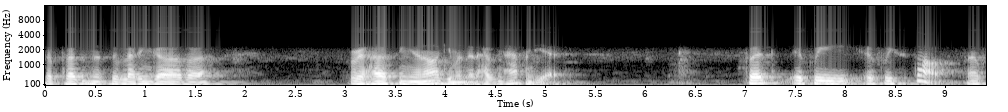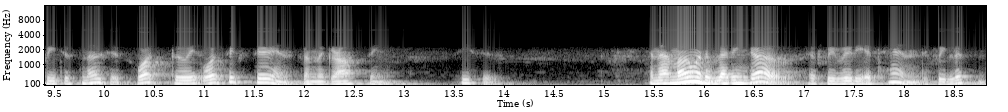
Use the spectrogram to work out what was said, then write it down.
the pleasantness of letting go of a rehearsing an argument that hasn't happened yet. But if we if we stop, if we just notice, what do we, what's experienced when the grasping ceases? In that moment of letting go, if we really attend, if we listen,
